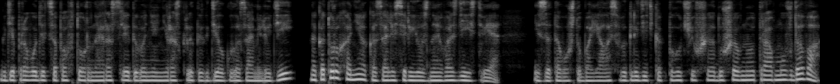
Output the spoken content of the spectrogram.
где проводится повторное расследование нераскрытых дел глазами людей, на которых они оказали серьезное воздействие – из-за того, что боялась выглядеть как получившая душевную травму вдова,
